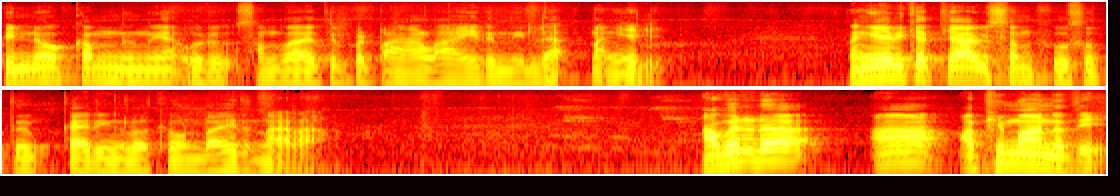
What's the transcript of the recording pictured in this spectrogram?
പിന്നോക്കം നിന്ന ഒരു സമുദായത്തിൽപ്പെട്ട ആളായിരുന്നില്ല നങ്ങേലി. നങ്ങേലിക്ക് അത്യാവശ്യം സുസത്തും കാര്യങ്ങളൊക്കെ ഉണ്ടായിരുന്ന ആളാണ്. അവരുടെ ആ അഭിമാനത്തെ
